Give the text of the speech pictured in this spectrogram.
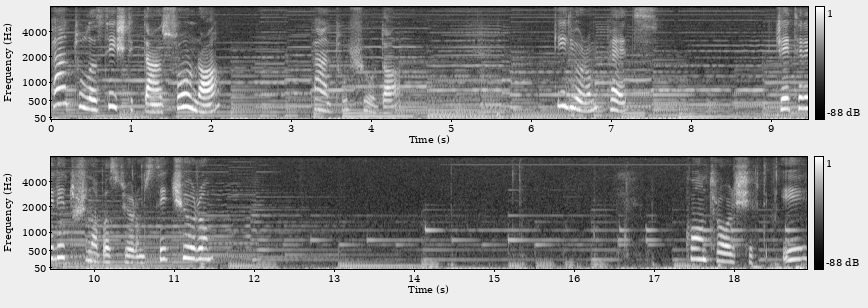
Pen tool'ı seçtikten sonra pen tool şurada Geliyorum Pets. CTRL tuşuna basıyorum. Seçiyorum. Ctrl Shift I.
